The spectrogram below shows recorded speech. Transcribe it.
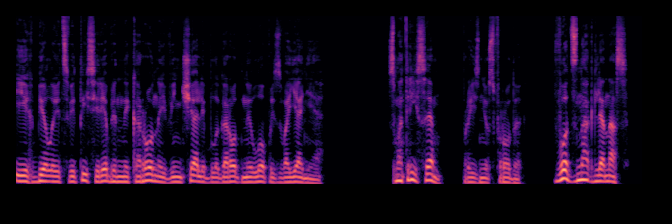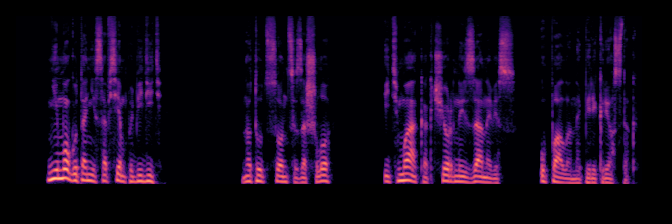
и их белые цветы серебряной короной венчали благородный лоб изваяния. «Смотри, Сэм», — произнес Фродо, — «вот знак для нас». Не могут они совсем победить. Но тут солнце зашло, и тьма, как черный занавес, упала на перекресток.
